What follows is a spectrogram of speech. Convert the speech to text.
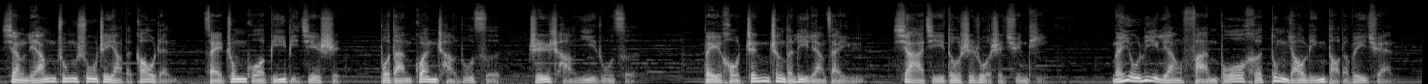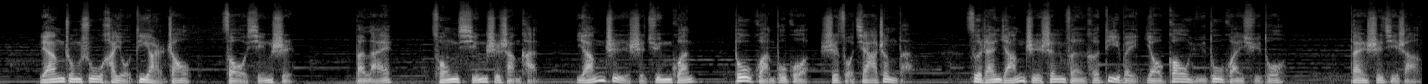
像梁中书这样的高人，在中国比比皆是，不但官场如此。职场亦如此，背后真正的力量在于下级都是弱势群体，没有力量反驳和动摇领导的威权。梁中书还有第二招，走形式。本来从形式上看，杨志是军官，都管不过是做家政的，自然杨志身份和地位要高于督管许多。但实际上，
